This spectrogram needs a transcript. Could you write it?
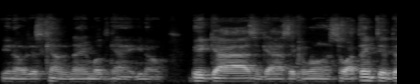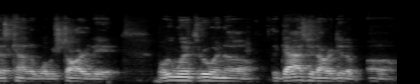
You know, that's kind of the name of the game. You know, big guys and guys that can run. So I think that that's kind of where we started it. But we went through and uh, the guys had already did a, a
